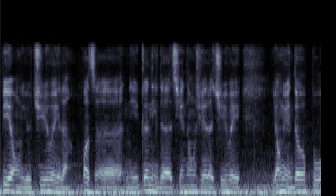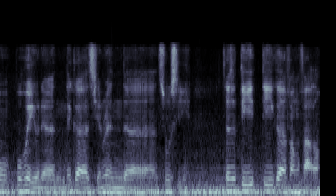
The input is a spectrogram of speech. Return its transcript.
不用有聚会了，或者你跟你的前同学的聚会，永远都不不会有的那个前任的出席，这是第一第一个方法哦。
